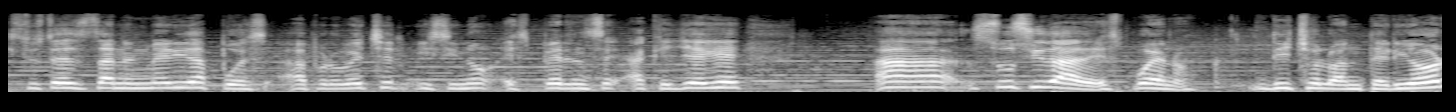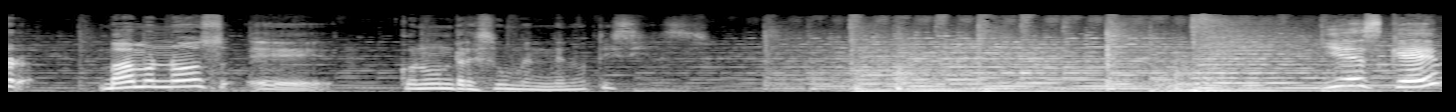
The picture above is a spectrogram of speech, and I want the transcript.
Si ustedes están en Mérida, pues aprovechen, y si no, espérense a que llegue a sus ciudades. Bueno, dicho lo anterior, vámonos eh, con un resumen de noticias. Y es que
